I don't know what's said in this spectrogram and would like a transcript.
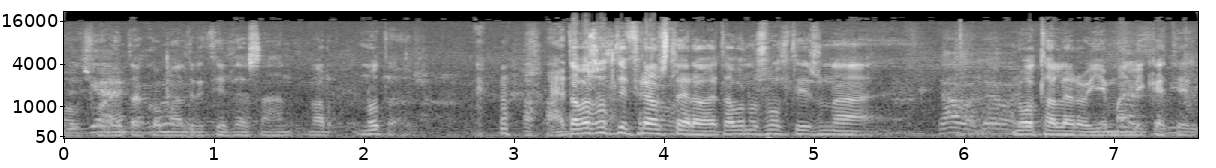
Og svo reynda kom aldrei til þess að hann var notaður. Þetta var svolítið frjálsleira og þetta var nú svolítið svona notalega og ég man líka til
